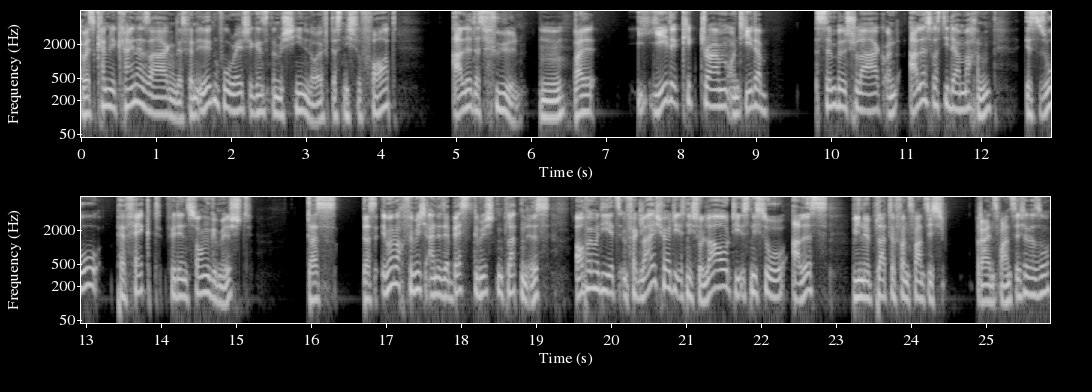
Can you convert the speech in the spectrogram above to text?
Aber es kann mir keiner sagen, dass wenn irgendwo Rage Against the Machine läuft, dass nicht sofort alle das fühlen. Mhm. Weil jede Kickdrum und jeder Cymbelschlag und alles, was die da machen, ist so perfekt für den Song gemischt, dass das immer noch für mich eine der bestgemischten Platten ist. Auch wenn man die jetzt im Vergleich hört, die ist nicht so laut, die ist nicht so alles wie eine Platte von 2023 oder so.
